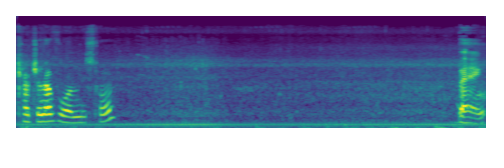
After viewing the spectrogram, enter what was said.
catch another one this time. Bang.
